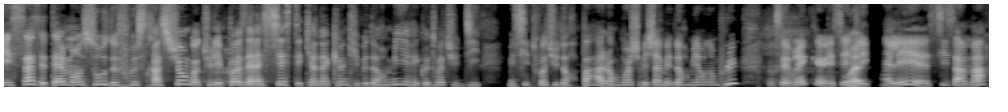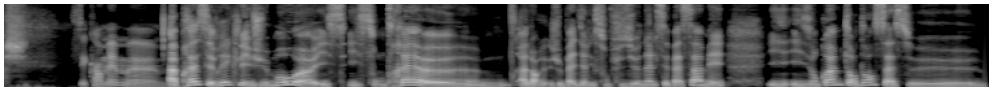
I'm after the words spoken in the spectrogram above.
Et ça, c'est tellement source de frustration quand tu les poses à la sieste et qu'il n'y en a qu'un qui veut dormir et que toi, tu te dis, mais si toi, tu dors pas, alors moi, je vais jamais dormir non plus. Donc, c'est vrai qu'essayer de les caler, si ça marche, c'est quand même. Euh, Après, c'est vrai que les jumeaux, euh, ils, sont très. Euh, alors, je veux pas dire qu'ils sont fusionnels, c'est pas ça, mais ils, ont quand même tendance à se.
